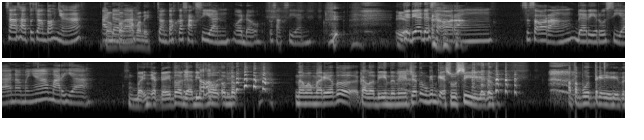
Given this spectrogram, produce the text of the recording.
salah satu contohnya Contoh adalah apa nih? contoh kesaksian wadaw kesaksian Iya. jadi ada seorang seseorang dari Rusia namanya Maria banyak ya itu agak default untuk nama Maria tuh kalau di Indonesia tuh mungkin kayak Susi gitu atau Putri gitu.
